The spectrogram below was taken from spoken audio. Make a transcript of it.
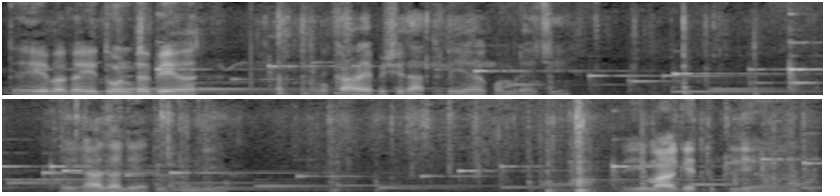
तर हे बघा हे दोन डबे आहेत. आणि काळ्या पिशवीत आतडी आहे कोंबड्याची. ह्या झाली आहे तुटली ही मागे तुटली आहे.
